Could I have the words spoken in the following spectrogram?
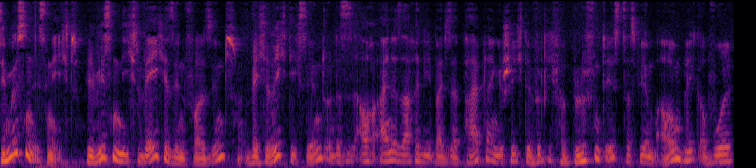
Sie müssen es nicht. Wir wissen nicht, welche sinnvoll sind, welche richtig sind. Und das ist auch eine Sache, die bei dieser Pipeline-Geschichte wirklich verblüffend ist, dass wir im Augenblick, obwohl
